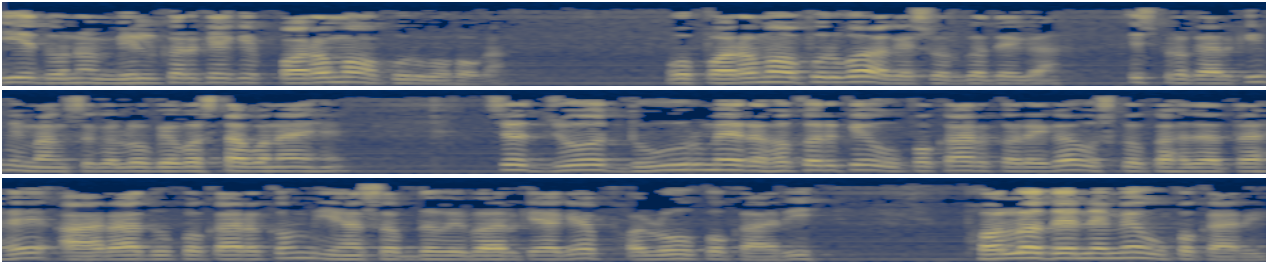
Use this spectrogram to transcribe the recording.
ये दोनों मिल करके के परम अपूर्व होगा। वो परम अपूर्व आगे स्वर्ग देगा। इस प्रकार की मीमांसा लोग व्यवस्था बनाए हैं। जो दूर में रह करके उपकार करेगा, उसको कहा जाता है आराध उपकारकम। यहाँ शब्द व्यवहार किया गया, फलोपकारी। फल देने में उपकारी।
